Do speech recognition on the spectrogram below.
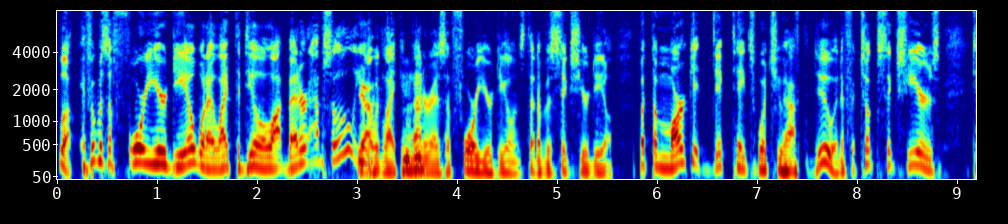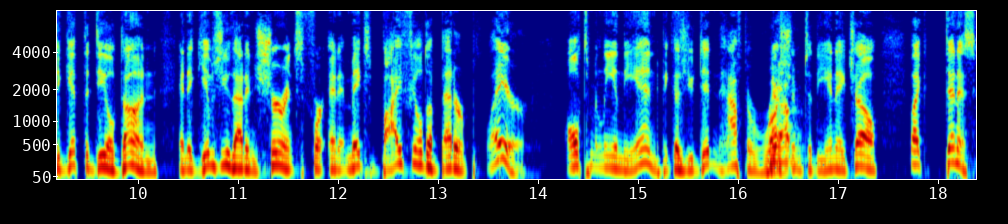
Look, if it was a four year deal, would I like the deal a lot better? Absolutely. I would like it better as a four year deal instead of a six year deal. But the market dictates what you have to do. And if it took six years to get the deal done and it gives you that insurance for, and it makes Byfield a better player ultimately in the end because you didn't have to rush Yeah. him to the NHL. Like Dennis,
